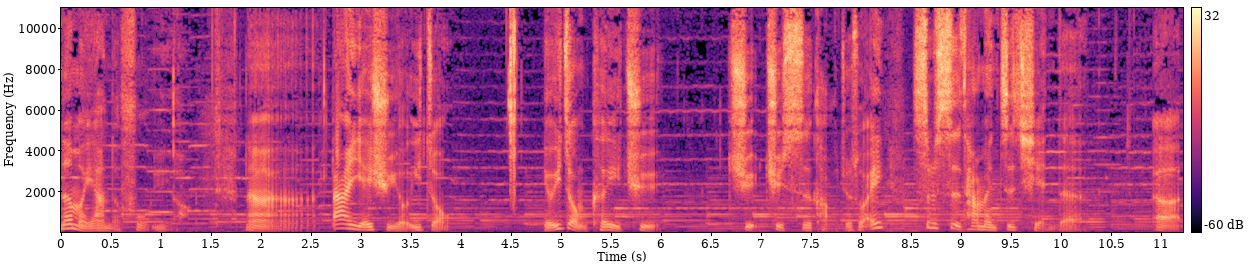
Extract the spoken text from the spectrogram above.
那么样的富裕啊？那当然，也许有一种，有一种可以去去去思考，就是说，哎，是不是他们之前的呃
